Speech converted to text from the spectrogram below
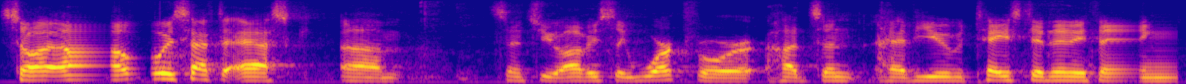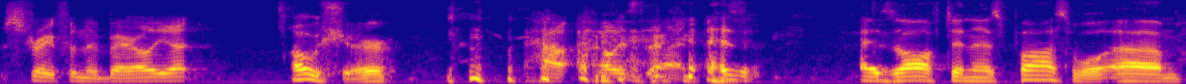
So I I always have to ask, um, since you obviously work for Hudson, have you tasted anything straight from the barrel yet? Oh, sure. How how is that? as as often as possible. Um,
